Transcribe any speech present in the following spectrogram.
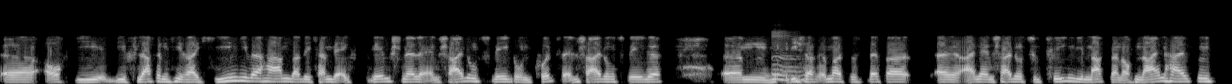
äh, auch die, die flachen Hierarchien, die wir haben. Dadurch haben wir extrem schnelle Entscheidungswege und kurze Entscheidungswege. Ähm, mhm. Ich sage immer, es ist besser, äh, eine Entscheidung zu kriegen, die mag dann auch Nein heißen,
